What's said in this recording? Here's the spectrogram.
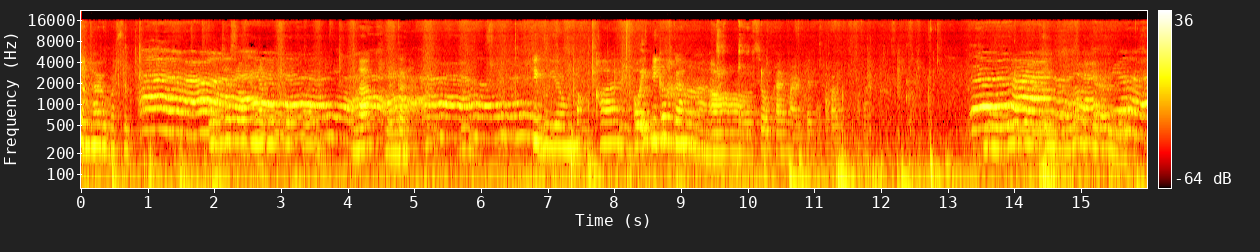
전화로 갔을 때. 옷에서 그냥 이렇게 나 그니까. 지구 영막 가. 어, 이거 가. 아, 수업할 말 빼고 가. 뭐, 그래서 이거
